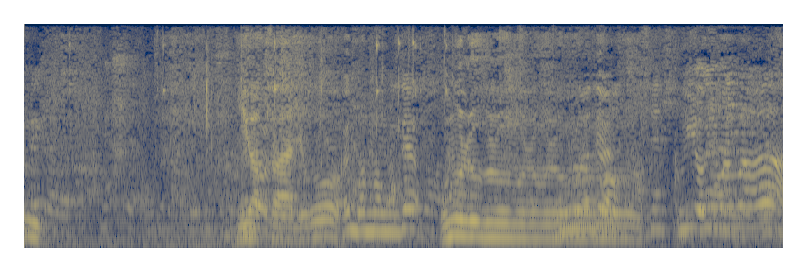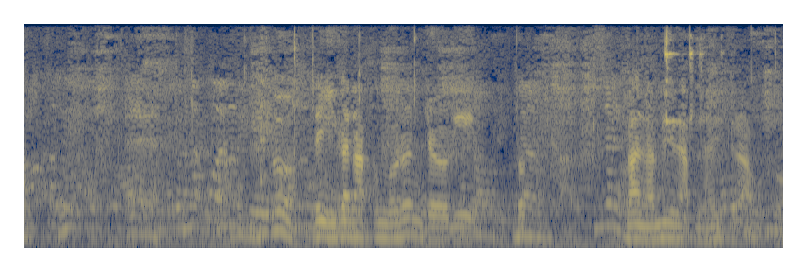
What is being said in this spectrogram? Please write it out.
응. 이가 없어가지고 그게 못 먹는데? 우물우물우물우물우물. 그게 여기 와봐. 어. 근데 이가 나쁜 거는 저기 또 다른 사람들이 나쁜 사람이 있더라고. 또.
